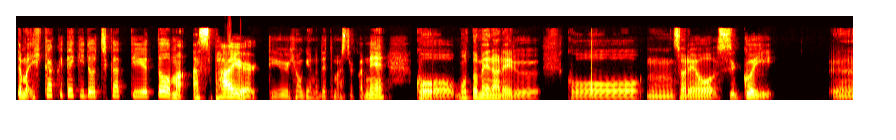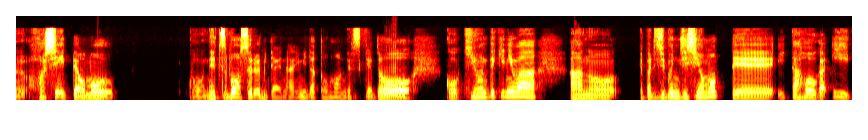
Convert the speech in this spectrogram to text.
でも比較的どっちかっていうと、まあ aspire っていう表現も出てましたかね。こう求められる、こう、うん、それをすっごい、うん、欲しいって思うこう熱望するみたいな意味だと思うんですけど、こう基本的には、あの、やっぱり自分に自信を持っていた方がいいっ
